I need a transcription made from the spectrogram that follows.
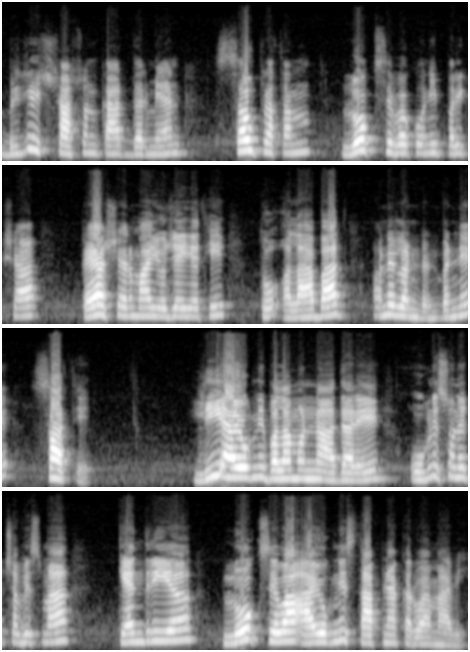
બ્રિટિશ શાસનકાળ દરમિયાન સૌ પ્રથમ લોકસેવકોની પરીક્ષા કયા શહેરમાં યોજાઈ હતી? તો અલ્હાબાદ અને લંડન બંને સાથે. લી આયોગની ભલામણના આધારે ઓગણીસો ને છવ્વીસમાં કેન્દ્રીય લોક સેવા આયોગની સ્થાપના કરવામાં આવી.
